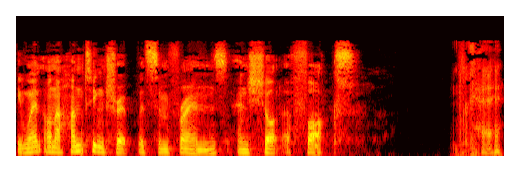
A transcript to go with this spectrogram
He went on a hunting trip with some friends and shot a fox. okay,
